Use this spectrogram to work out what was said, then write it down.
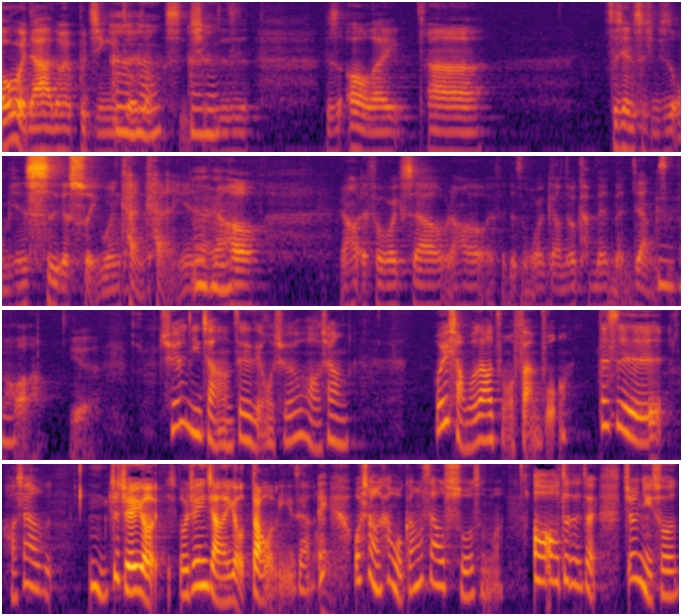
偶尔大家都会不经意做这种事情，就是就是哦，来呃，这件事情就是我们先试个水温看看，you know，嗯哼。然后然后 if it works out，然后 if it doesn't work out，no commitment 这样子的话、y e a h 其实你讲的这一点，我觉得我好像我也想不到要怎么反驳，但是好像嗯，就觉得有，我觉得你讲的有道理。这样，哎、我想想看，我刚刚是要说什么？哦哦，对对对，就是你说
